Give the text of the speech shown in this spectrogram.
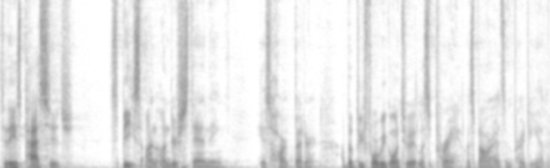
Today's passage speaks on understanding his heart better. Uh, but before we go into it, let's pray. Let's bow our heads and pray together.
